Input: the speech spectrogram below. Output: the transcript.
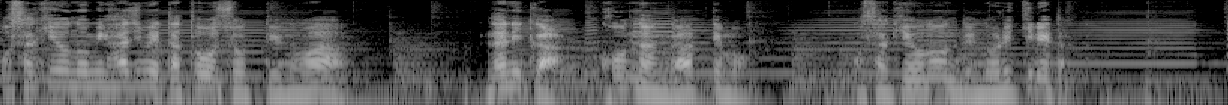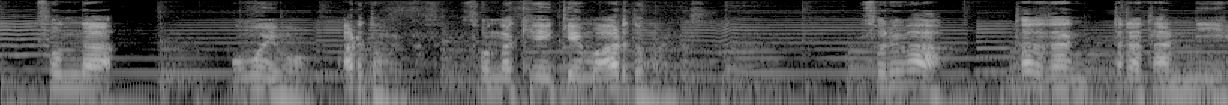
お酒を飲み始めた当初っていうのは何か困難があってもお酒を飲んで乗り切れた。そんな思いもあると思います。そんな経験もあると思います。それはただただ単に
